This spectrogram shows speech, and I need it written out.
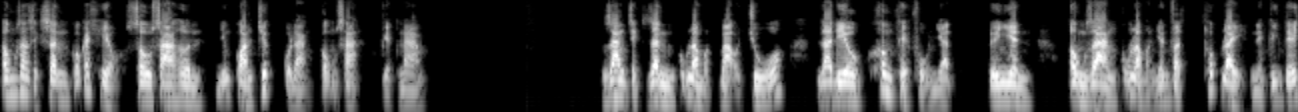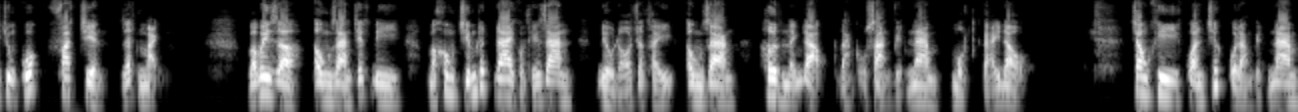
ông Giang Trạch Dân có cách hiểu sâu xa hơn những quan chức của Đảng Cộng sản Việt Nam. Giang Trạch Dân cũng là một bạo chúa, là điều không thể phủ nhận. Tuy nhiên, Ông Giang cũng là một nhân vật thúc đẩy nền kinh tế Trung Quốc phát triển rất mạnh. Và bây giờ ông Giang chết đi mà không chiếm đất đai của thế gian, điều đó cho thấy ông Giang hơn lãnh đạo Đảng Cộng sản Việt Nam một cái đầu. Trong khi quan chức của Đảng Việt Nam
